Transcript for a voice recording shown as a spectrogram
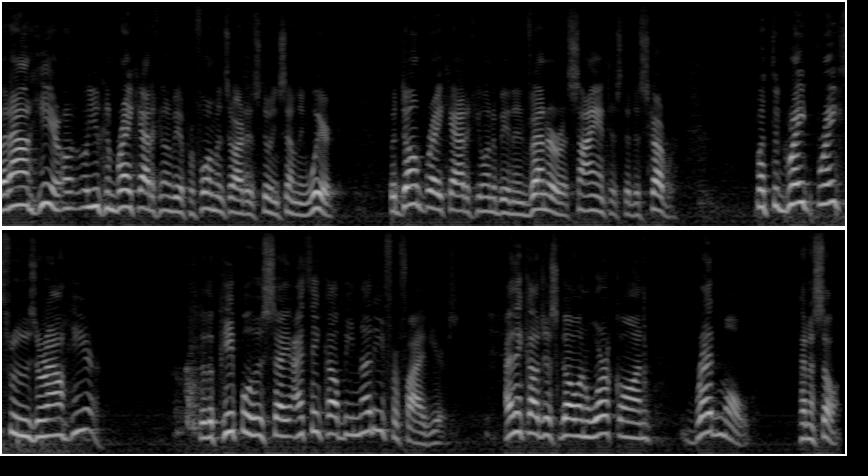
But out here, oh, oh you can break out if you want to be a performance artist doing something weird. But don't break out if you want to be an inventor, a scientist, a discoverer. But the great breakthroughs are out here. They're the people who say, I think I'll be nutty for five years. I think I'll just go and work on bread mold, penicillin.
